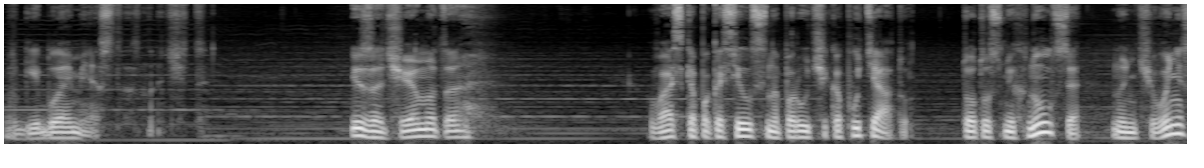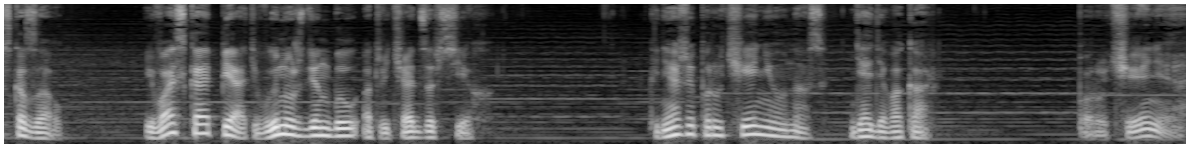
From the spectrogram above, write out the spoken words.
«В гиблое место, значит. И зачем это?» Васька покосился на поручика Путяту. Тот усмехнулся, но ничего не сказал. И Васька опять вынужден был отвечать за всех. «Княже поручение у нас, дядя Вакар». «Поручение?»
